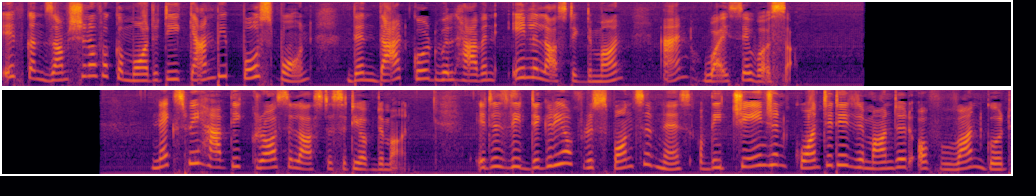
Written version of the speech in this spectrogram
If consumption of a commodity can be postponed, then that good will have an inelastic demand and vice versa. Next we have the cross elasticity of demand. It is the degree of responsiveness of the change in quantity demanded of one good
